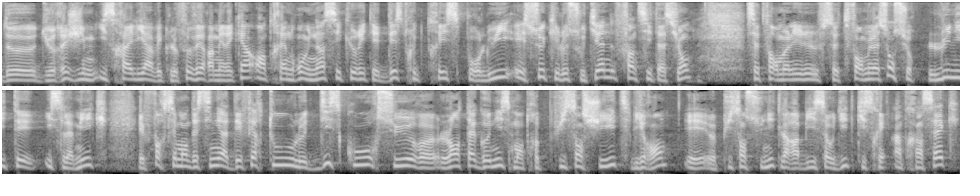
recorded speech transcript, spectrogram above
du régime israélien avec le feu vert américain entraîneront une insécurité destructrice pour lui et ceux qui le soutiennent. Fin de citation. Cette, formule, cette formulation sur l'unité islamique est forcément destinée à défaire tout le discours sur euh, l'antagonisme entre puissance chiite, l'Iran, et euh, puissance sunnite, l'Arabie saoudite, qui serait intrinsèque.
